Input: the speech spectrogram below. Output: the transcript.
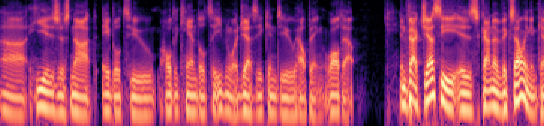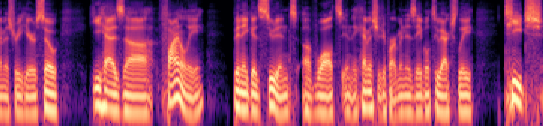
uh, he is just not able to hold a candle to even what Jesse can do helping Walt out. In fact, Jesse is kind of excelling in chemistry here. So he has uh, finally been a good student of Walt's in the chemistry department, is able to actually teach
